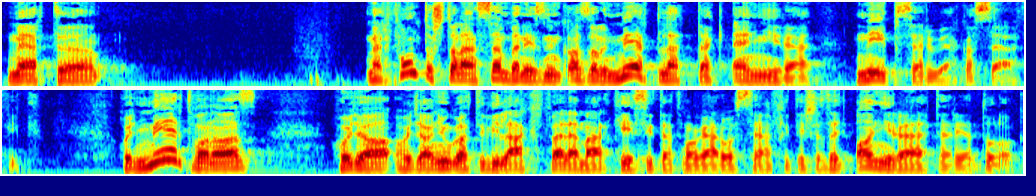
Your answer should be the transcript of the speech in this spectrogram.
mert, mert fontos talán szembenéznünk azzal, hogy miért lettek ennyire népszerűek a szelfik. Hogy miért van az, hogy a, hogy a nyugati világ fele már készített magáról szelfit, és ez egy annyira elterjedt dolog.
